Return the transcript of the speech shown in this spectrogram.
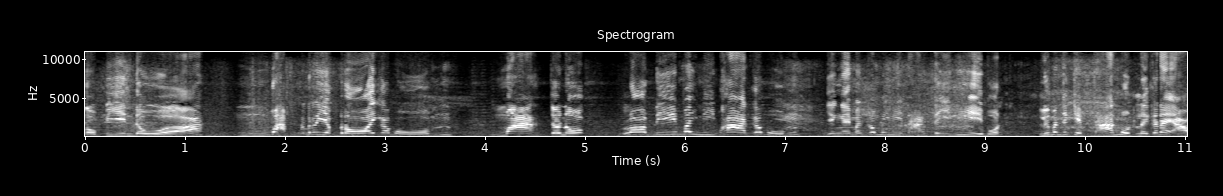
ตบปีนโดเหรอวับเรียบร้อยครับผม มาเจ้านก รอบนี้ไม่มีพลาดครับผม ยังไงมันก็ไม่มีทางตีพี่หมดหรือมันจะเก็บชาร์จหมดเลยก็ได้เอา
